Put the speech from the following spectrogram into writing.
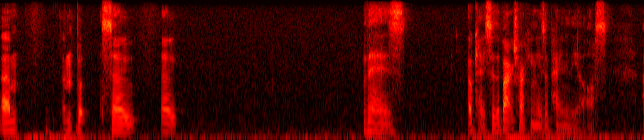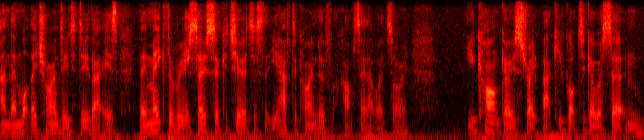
are. Um, um, but so, so there's okay. So the backtracking is a pain in the ass, and then what they try and do to do that is they make the route so circuitous that you have to kind of I can't say that word. Sorry. You can't go straight back. You've got to go a certain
